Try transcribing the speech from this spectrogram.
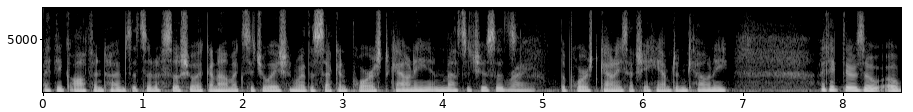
I think oftentimes it's in a socioeconomic situation where the second poorest county in Massachusetts. Right. The poorest county is actually Hampden County. I think there's a, a,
